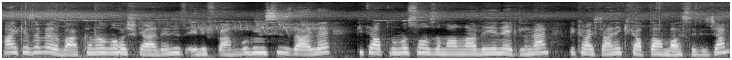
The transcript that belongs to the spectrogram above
Herkese merhaba, kanalıma hoş geldiniz. Elif ben. Bugün sizlerle kitaplığıma son zamanlarda yeni eklenen birkaç tane kitaptan bahsedeceğim.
